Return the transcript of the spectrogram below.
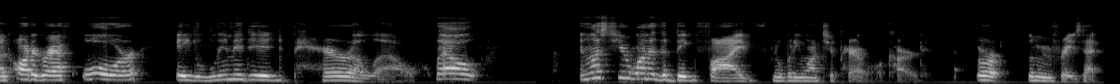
an autograph or a limited parallel. Well, unless you're one of the big five, nobody wants your parallel card. Or let me rephrase that.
